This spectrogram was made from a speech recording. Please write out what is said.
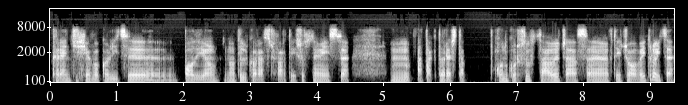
kręci się w okolicy podium, no tylko raz czwarte i szóste miejsce, mm, a tak to reszta konkursów cały czas e, w tej czołowej trójce.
